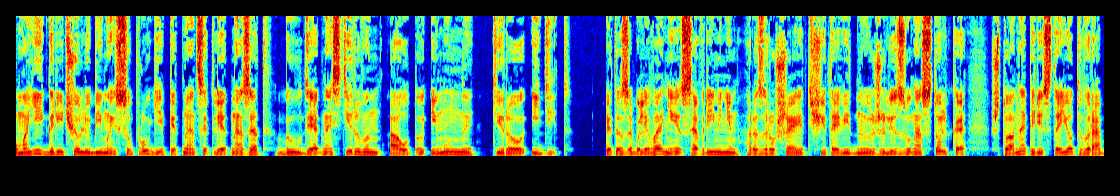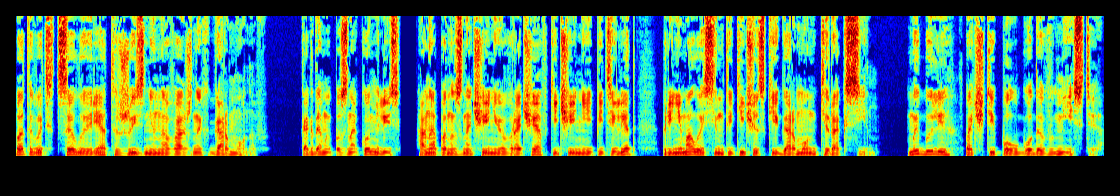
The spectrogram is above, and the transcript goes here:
У моей горячо любимой супруги 15 лет назад был диагностирован аутоиммунный тироидит. Это заболевание со временем разрушает щитовидную железу настолько, что она перестает вырабатывать целый ряд жизненно важных гормонов. Когда мы познакомились, она по назначению врача в течение пяти лет принимала синтетический гормон тироксин. Мы были почти полгода вместе,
